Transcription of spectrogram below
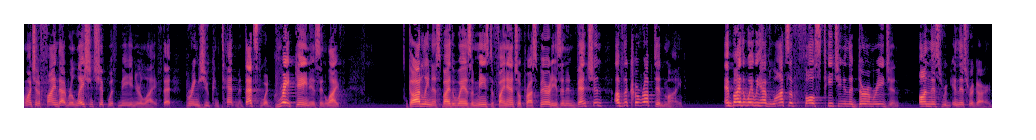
I want you to find that relationship with me in your life that brings you contentment. That's what great gain is in life. Godliness, by the way, as a means to financial prosperity, is an invention of the corrupted mind. And by the way, we have lots of false teaching in the Durham region on this, in this regard.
